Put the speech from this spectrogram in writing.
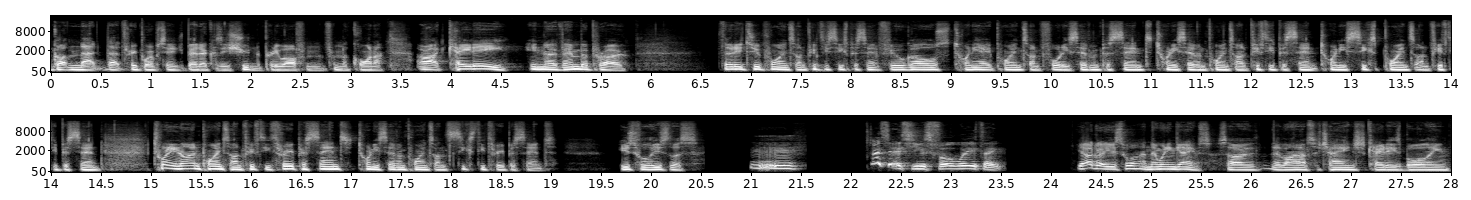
gotten that that three point percentage better because he's shooting it pretty well from from the corner. All right, KD in November Pro. 32 points on 56% field goals, 28 points on 47%, 27 points on 50%, 26 points on 50%, 29 points on 53%, 27 points on 63%. Useful, useless? Mm, I'd it's useful. What do you think? Yeah, I got useful, and they're winning games. So their lineups have changed. KD's balling,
